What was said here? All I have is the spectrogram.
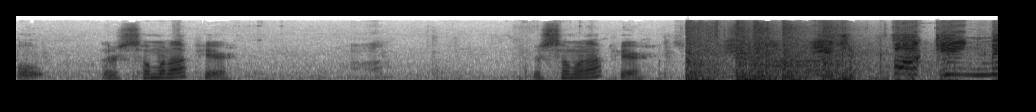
Oh, there's someone up here. Huh? There's someone up here. It's fucking me!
